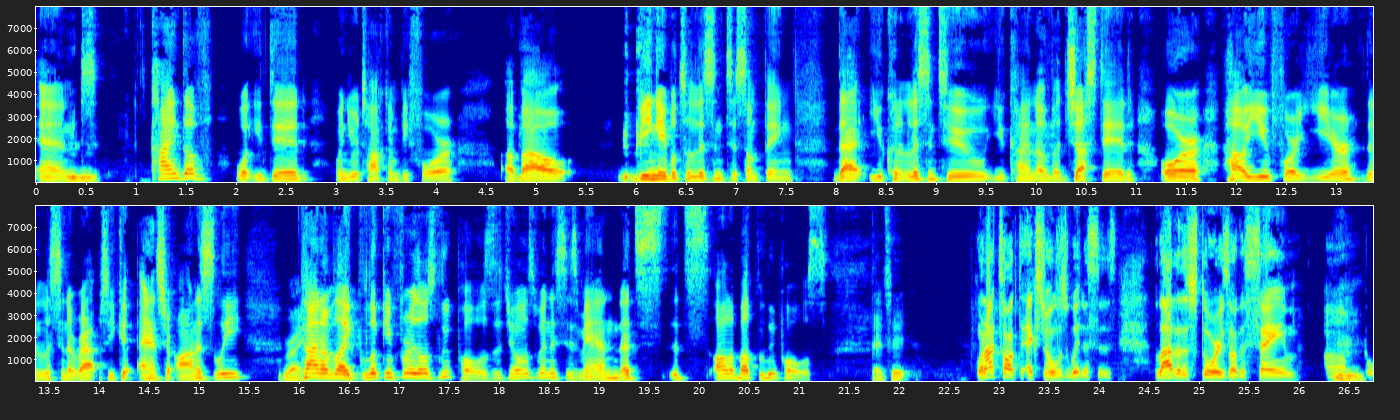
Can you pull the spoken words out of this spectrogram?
And mm-hmm. kind of what you did when you were talking before mm-hmm. about mm-hmm. being able to listen to something that you couldn't listen to, you kind of mm. adjusted, or how you for a year didn't listen to rap so you could answer honestly. Right. Kind of like looking for those loopholes. The Jehovah's Witnesses, man. Right. That's it's all about the loopholes. That's it. When I talk to ex Jehovah's Witnesses, a lot of the stories are the same. Um, mm-hmm. The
